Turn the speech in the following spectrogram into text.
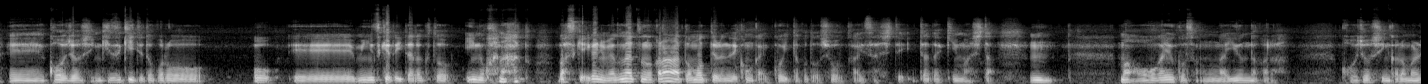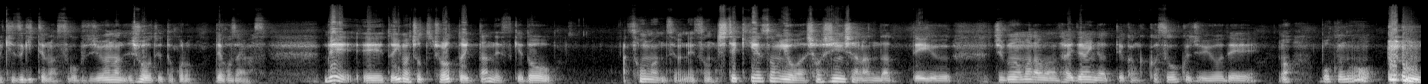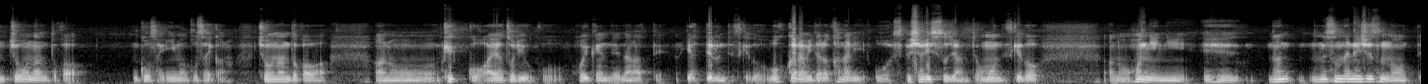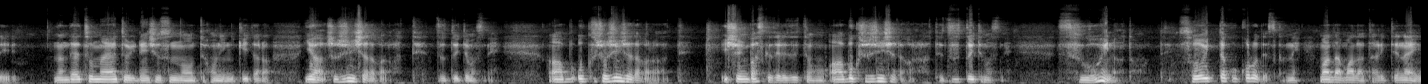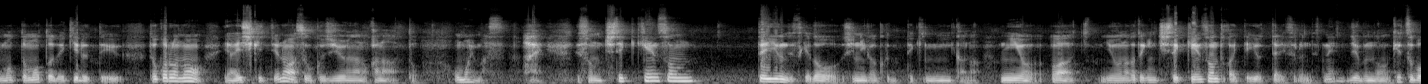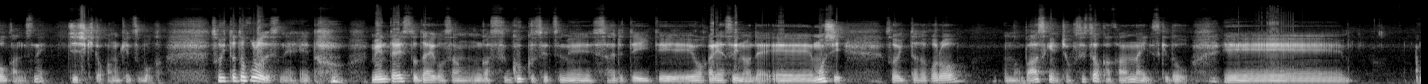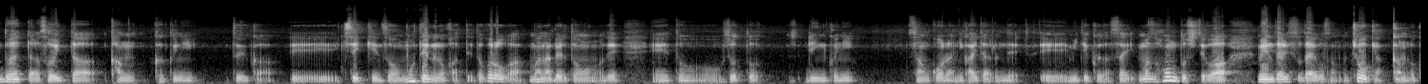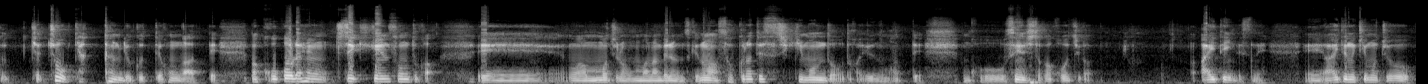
えー、向上心、気づきってところを、を、えー、身につけていただくといいのかなと、バスケ以外にも役立つのかなと思ってるので、今回こういったことを紹介させていただきました。うん。まあ、大賀優子さんが言うんだから、向上心から生まれる気づきっていうのはすごく重要なんでしょうというところでございます。で、えっ、ー、と、今ちょっとちょろっと言ったんですけど、そうなんですよね。その知的謙遜要は初心者なんだっていう、自分はまだまだ足りてないんだっていう感覚がすごく重要で、まあ、僕の 長男とか、5歳、今5歳かな。長男とかは、あのー、結構あやとりをこう、保育園で習ってやってるんですけど、僕から見たらかなり、おスペシャリストじゃんって思うんですけど、あの、本人に、えー、なん、なんでそんな練習すんの？って、なんでそんなあやとり練習すんの？って本人に聞いたら、いや、初心者だからってずっと言ってますね。あ、僕初心者だからって。一緒にバスケ連れてっても、ああ、僕初心者だからってずっと言ってますね。すごいなと思って。そういった心ですかね。まだまだ足りてない、もっともっとできるっていうところのいや意識っていうのはすごく重要なのかなと思います。はい。でその知的謙遜って言うんですけど、心理学的にかな。には、世の中的に知的謙遜とか言って言ったりするんですね。自分の欠乏感ですね。知識とかの欠乏感。そういったところですね、えっ、ー、と、メンタリスト DAIGO さんがすごく説明されていて分かりやすいので、えー、もしそういったところ、まあ、バスケに直接はかからないですけど、えー、どうやったらそういった感覚にというか、えー、知的謙遜を持てるのかっていうところが学べると思うので、えっ、ー、と、ちょっとリンクに参考欄に書いてあるんで、えー、見てください。まず本としては、メンタリスト DAIGO さんの超客観力、超客観力って本があって、まあ、ここら辺、知的謙遜とか、えー、まあ、もちろん学べるんですけど、まあ、ソクラテス式問答とかいうのもあって、こう、選手とかコーチが、相手にですね、えー、相手の気持ちを、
